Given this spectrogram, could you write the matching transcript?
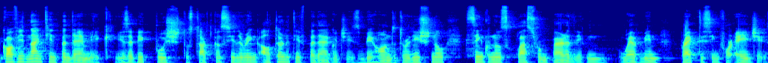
COVID-19 pandemic is a big push to start considering alternative pedagogies beyond the traditional synchronous classroom paradigm we have been practicing for ages.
